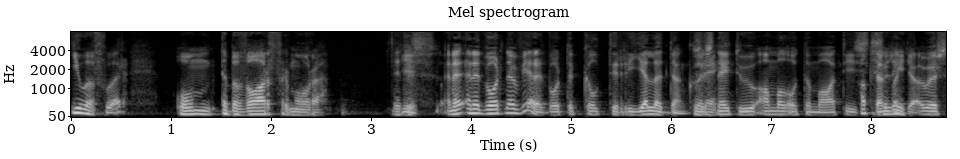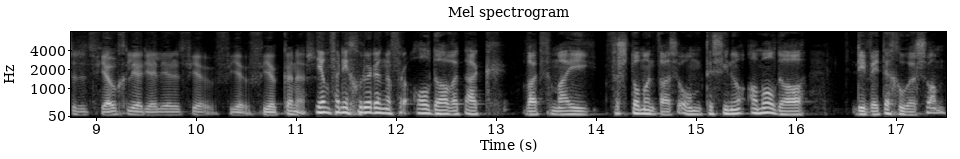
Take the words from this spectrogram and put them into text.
eeue voor om te bewaar vir môre dit Yes. is En en dit word nou weer, dit word 'n kulturele ding. Soos Correct. net hoe almal outomaties dink wat jou ouers het dit vir jou geleer, jy leer dit vir jou vir jou vir jou kinders. een van die groot dinge veral daar wat ek wat vir my verstommend was om te sien hoe almal daar die wette gehoorsaam.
